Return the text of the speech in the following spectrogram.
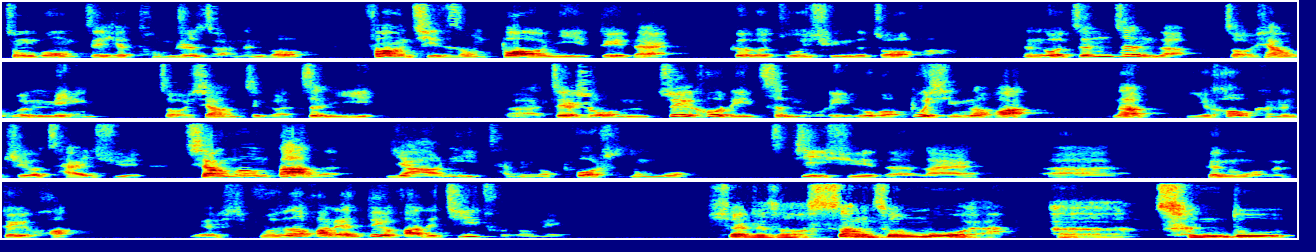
中共这些统治者能够放弃这种暴力对待各个族群的做法，能够真正的走向文明，走向这个正义，啊，这是我们最后的一次努力。如果不行的话，那以后可能只有采取相当大的压力，才能够迫使中共继续的来呃跟我们对话，呃，否则的话，连对话的基础都没有。下来说，上周末呀，呃，成都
